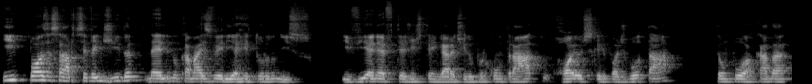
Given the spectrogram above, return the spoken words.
E pós essa arte ser vendida, né, ele nunca mais veria retorno nisso. E via NFT a gente tem garantido por contrato royalties que ele pode botar. Então, pô, a cada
